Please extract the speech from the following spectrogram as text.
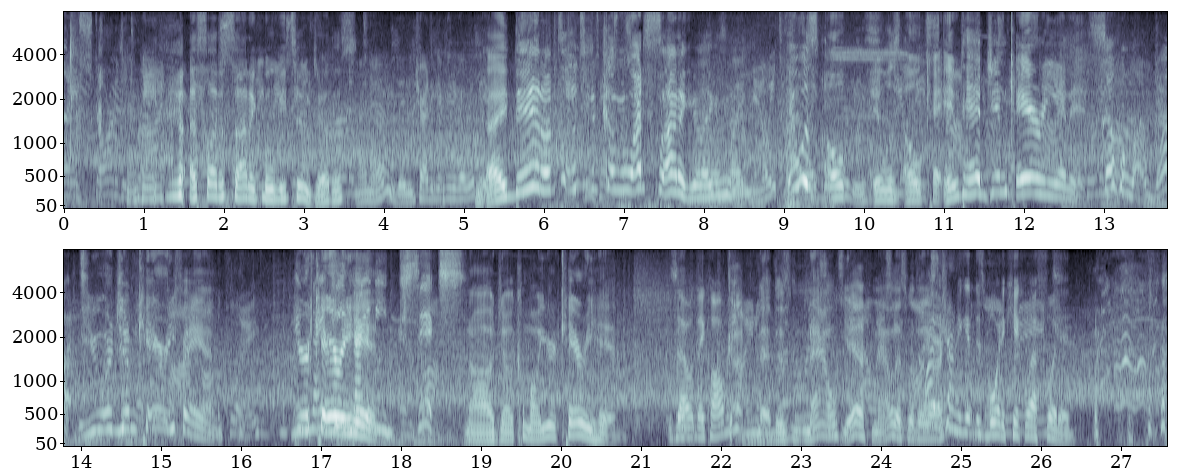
I drive. mean, I saw the Sonic movie too, Jonas. I know you did. You tried to get me to go with you. I did. I told you to come and watch Sonic. You're like, I hmm. like, it was like these oh, it was okay. It had Jim Carrey in it. So what? You were a Jim Carrey fan. You're a In Carrey head. 1996. No, Joe, come on. You're a Carrey head. Is that what they call me? God, that is now. Yeah, now that's what they Why are are. you trying to get this boy to kick left-footed?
